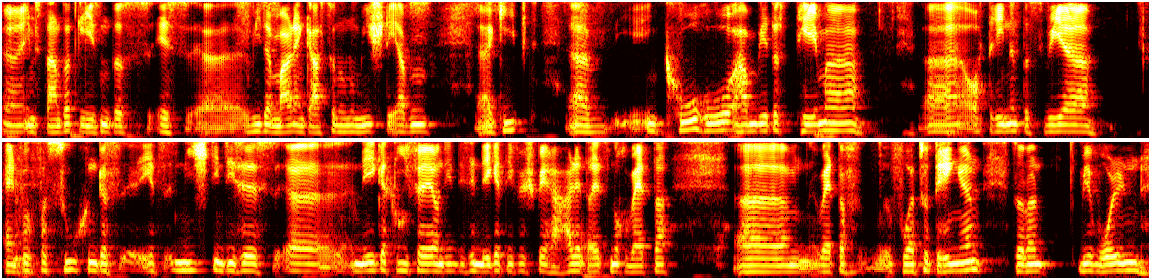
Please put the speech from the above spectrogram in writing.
äh, im Standard gelesen, dass es äh, wieder mal ein Gastronomiesterben äh, gibt. Äh, in Coho haben wir das Thema äh, auch drinnen, dass wir einfach versuchen, das jetzt nicht in dieses äh, Negative und in diese negative Spirale da jetzt noch weiter, äh, weiter vorzudringen, sondern wir wollen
